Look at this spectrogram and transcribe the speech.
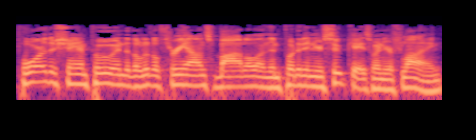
pour the shampoo into the little three ounce bottle and then put it in your suitcase when you're flying,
